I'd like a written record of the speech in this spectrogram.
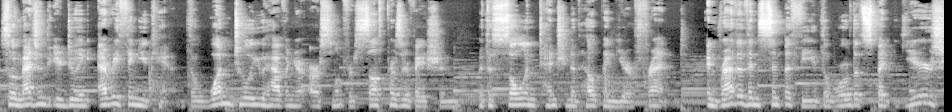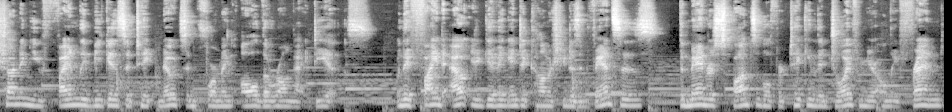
So imagine that you're doing everything you can, the one tool you have in your arsenal for self-preservation, with the sole intention of helping your friend. And rather than sympathy, the world that spent years shunning you finally begins to take notes and forming all the wrong ideas. When they find out you're giving into Kamoshida's advances, the man responsible for taking the joy from your only friend,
